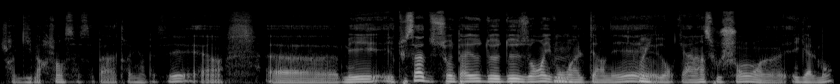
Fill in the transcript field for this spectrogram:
Je crois que Guy Marchand ça s'est pas très bien passé. Euh, mais et tout ça sur une période de deux ans, ils vont Mm. alterner. Oui. Et donc Alain Souchon également,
